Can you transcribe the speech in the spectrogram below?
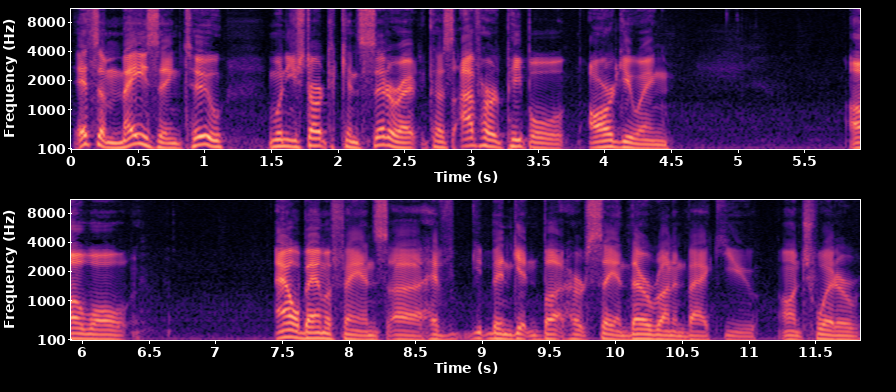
it's amazing too when you start to consider it because I've heard people arguing oh well, Alabama fans uh, have been getting butt hurt saying they're running back you on Twitter.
